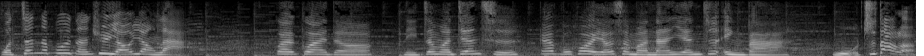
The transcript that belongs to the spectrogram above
我真的不能去游泳啦！怪怪的哦，你这么坚持，该不会有什么难言之隐吧？我知道了，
